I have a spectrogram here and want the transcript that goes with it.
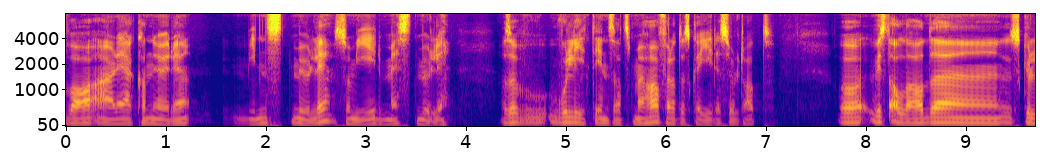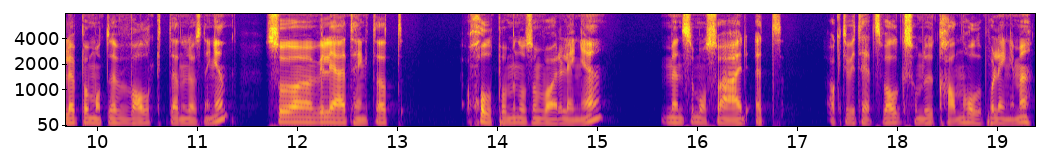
hva er det jeg kan gjøre minst mulig som gir mest mulig. Altså hvor lite innsats må jeg ha for at det skal gi resultat. Og Hvis alle hadde skulle på en måte valgt den løsningen, så ville jeg tenkt at hold på med noe som varer lenge, men som også er et aktivitetsvalg som du kan holde på lenge med.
